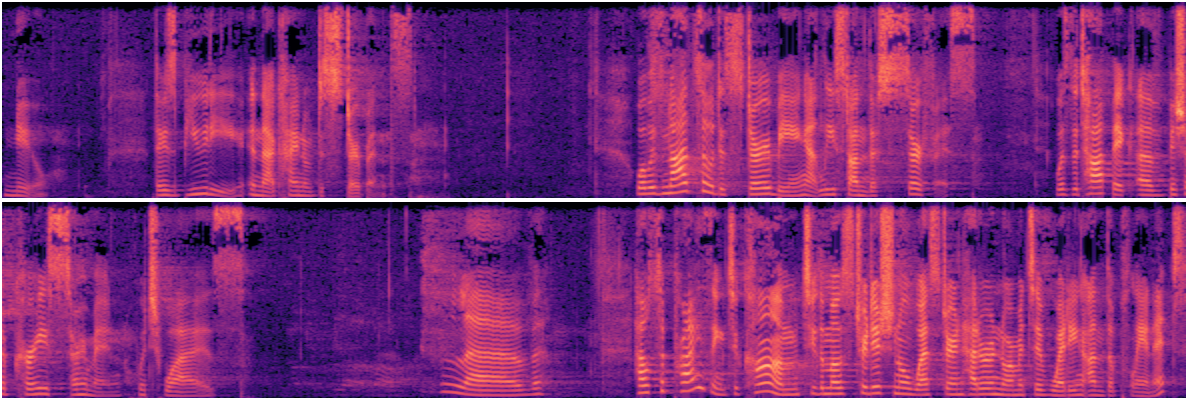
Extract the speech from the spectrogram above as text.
new. There's beauty in that kind of disturbance. What was not so disturbing, at least on the surface, was the topic of Bishop Curry's sermon, which was love. How surprising to come to the most traditional Western heteronormative wedding on the planet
